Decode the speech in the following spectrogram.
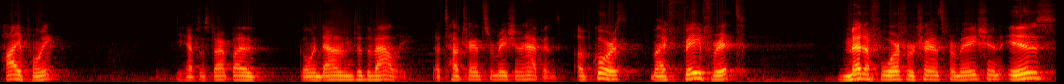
high point. You have to start by going down into the valley. That's how transformation happens. Of course, my favorite metaphor for transformation is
